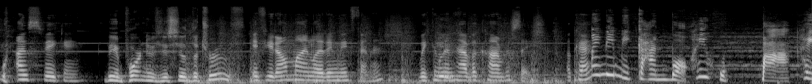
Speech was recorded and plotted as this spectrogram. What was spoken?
wait. I'm speaking. It'd be important if you said the truth. If you don't mind letting me finish, we can then have a conversation, okay? ไม่ได้มีการบอกให้หุบปากให้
